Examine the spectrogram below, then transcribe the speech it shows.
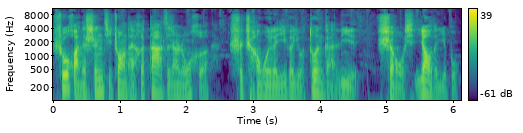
舒缓的身体状态和大自然融合，是成为了一个有钝感力首要的一步。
